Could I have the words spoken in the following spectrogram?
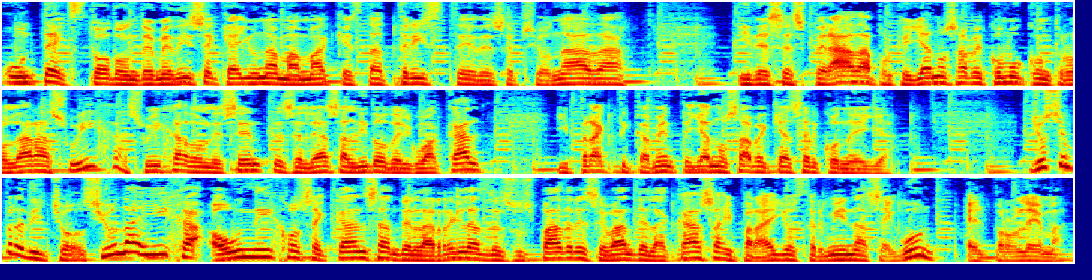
un texto donde me dice que hay una mamá que está triste, decepcionada y desesperada porque ya no sabe cómo controlar a su hija. Su hija adolescente se le ha salido del guacal y prácticamente ya no sabe qué hacer con ella. Yo siempre he dicho, si una hija o un hijo se cansan de las reglas de sus padres, se van de la casa y para ellos termina según el problema.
